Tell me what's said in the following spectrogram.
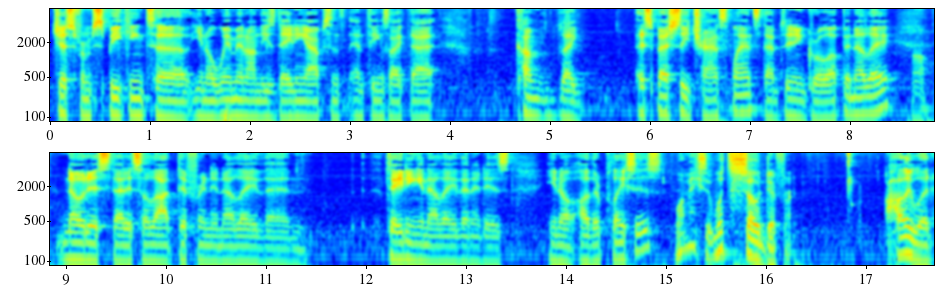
just from speaking to you know women on these dating apps and, and things like that, come like especially transplants that didn't grow up in LA, notice that it's a lot different in LA than dating in LA than it is you know other places. What makes it, what's so different? Hollywood.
